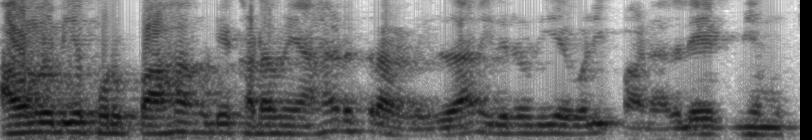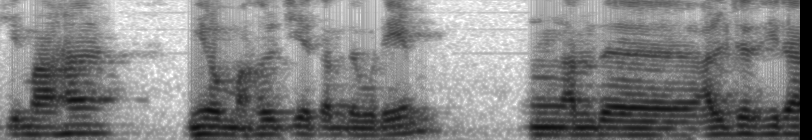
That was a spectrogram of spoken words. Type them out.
அவங்களுடைய பொறுப்பாக அவங்களுடைய கடமையாக இருக்கிறார்கள் இதுதான் இதனுடைய வெளிப்பாடு. அதிலே மிக முக்கியமாக மிக மகிழ்ச்சியை தந்த விடயம் உம், அந்த அல் ஜசீரா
